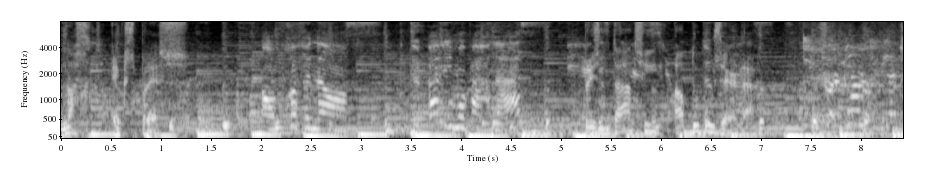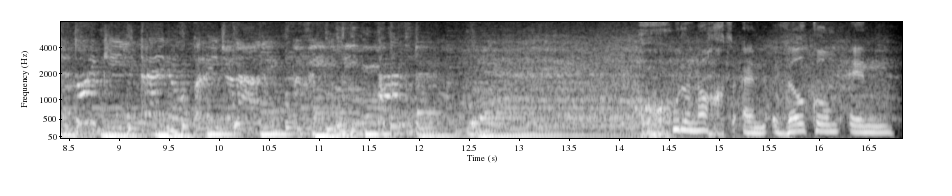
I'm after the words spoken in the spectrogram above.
Nachtexpress. En provenance de Paris-Montparnasse. Presentatie Abdou Bouzerda. Informiamo i viaggiatori che il treno regionale 20 Goedenacht en welkom in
